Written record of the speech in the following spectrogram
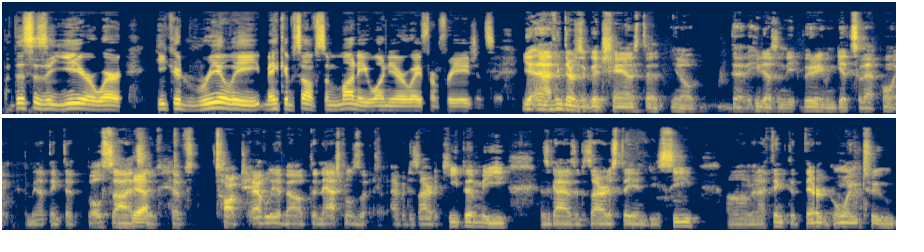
but this is a year where he could really make himself some money one year away from free agency. Yeah, and I think there's a good chance that you know that he doesn't even get to that point. I mean, I think that both sides yeah. have, have, talked heavily about the Nationals have a desire to keep him. He, this guy has a desire to stay in DC, um, and I think that they're going to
